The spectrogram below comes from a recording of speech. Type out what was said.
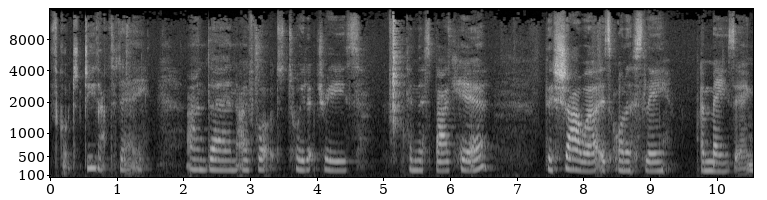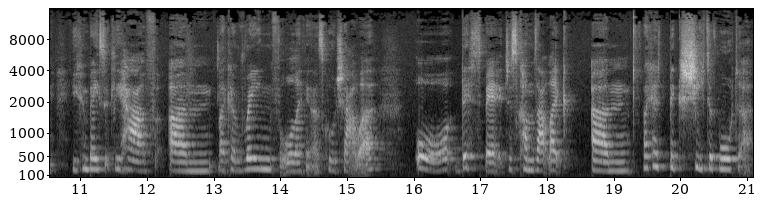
Forgot to do that today. And then I've got toiletries in this bag here. This shower is honestly amazing. You can basically have um, like a rainfall, I think that's called shower, or this bit just comes out like um, like a big sheet of water,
